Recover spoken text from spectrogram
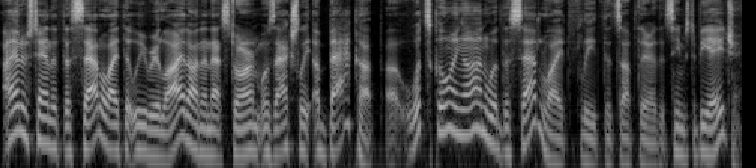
I understand that the satellite that we relied on in that storm was actually a backup. Uh, what's going on with the satellite fleet that's up there that seems to be aging?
